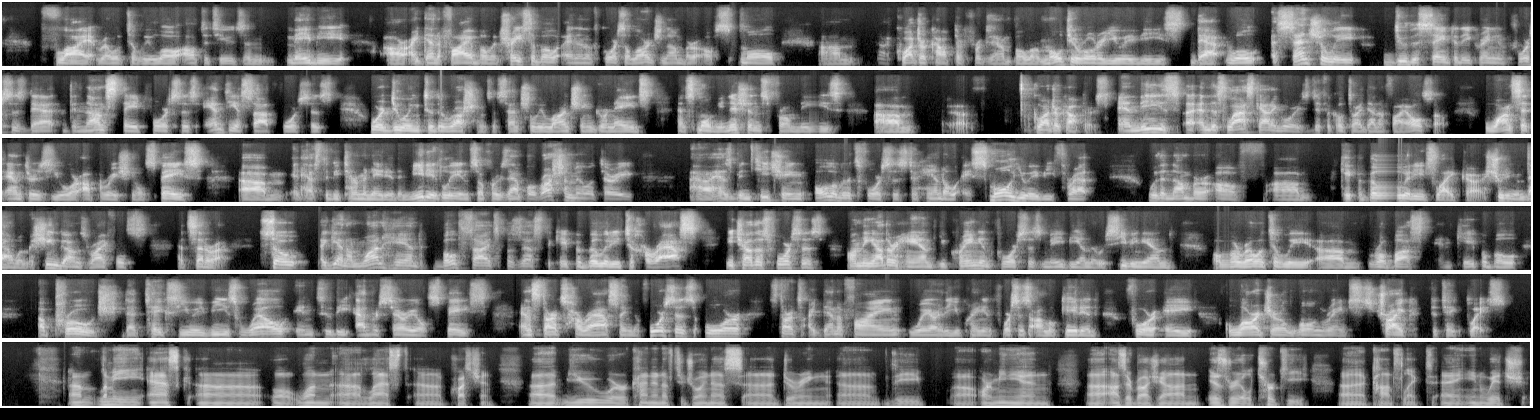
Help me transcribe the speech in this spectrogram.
fly at relatively low altitudes and maybe are identifiable and traceable, and then of course a large number of small um, for example, or multi-rotor UAVs that will essentially do the same to the Ukrainian forces that the non-state forces, anti-Assad forces, were doing to the Russians, essentially launching grenades and small munitions from these um, uh. And these uh, and this last category is difficult to identify. Also, once it enters your operational space, um, it has to be terminated immediately. And so, for example, Russian military uh, has been teaching all of its forces to handle a small UAV threat with a number of um, capabilities like uh, shooting them down with machine guns, rifles, etc. So again, on one hand, both sides possess the capability to harass each other's forces. On the other hand, Ukrainian forces may be on the receiving end of a relatively um, robust and capable approach that takes UAVs well into the adversarial space and starts harassing the forces or starts identifying where the Ukrainian forces are located for a larger long range strike to take place. Um, let me ask uh, well, one uh, last uh, question. Uh, you were kind enough to join us uh, during uh, the Armenian, Azerbaijan, Israel, Turkey conflict, in which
